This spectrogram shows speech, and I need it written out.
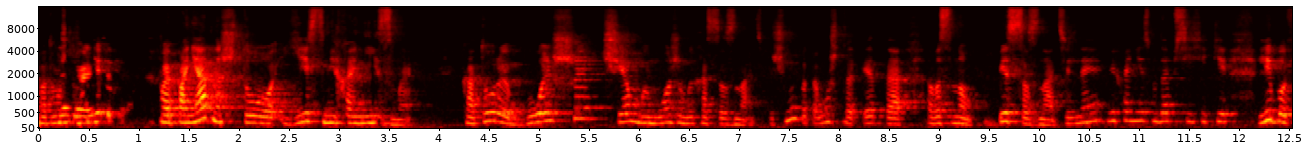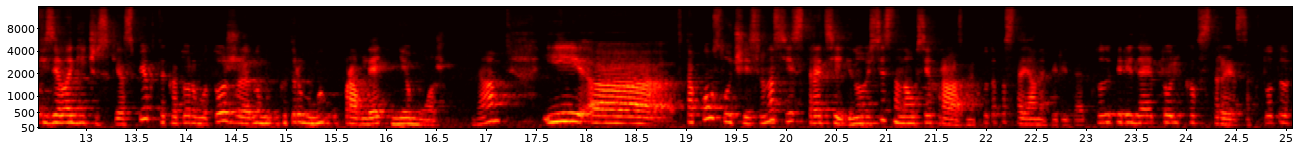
потому что понятно, что есть механизмы, которые больше, чем мы можем их осознать. Почему? Потому что это в основном бессознательные механизмы да, психики, либо физиологические аспекты, которые тоже, ну, которыми мы управлять не можем. Да? И э, в таком случае, если у нас есть стратегия, ну, естественно, она у всех разная, кто-то постоянно передает, кто-то передает только в стрессах, кто-то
